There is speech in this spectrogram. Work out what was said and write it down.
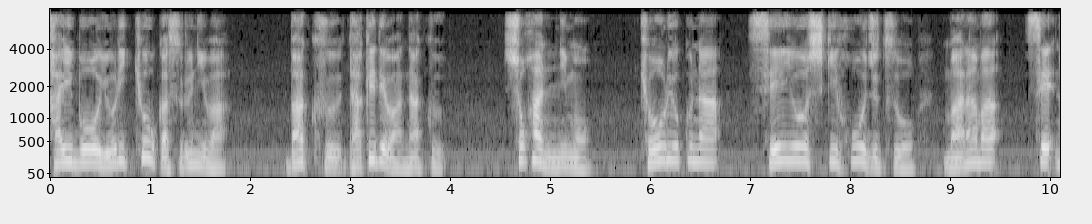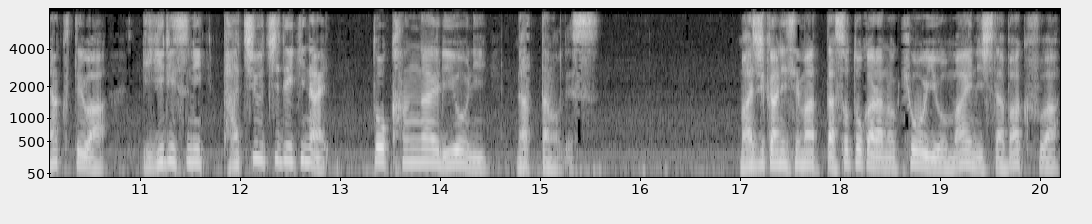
解剖をより強化するには幕府だけではなく諸藩にも強力な西洋式法術を学ばせなくてはイギリスに太刀打ちできないと考えるようになったのです。間近に迫った外からの脅威を前にした幕府は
